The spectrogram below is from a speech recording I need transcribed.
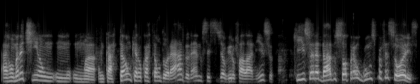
a romana tinha um, um, uma, um cartão que era o cartão dourado, né? Não sei se vocês já ouviram falar nisso, que isso era dado só para alguns professores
